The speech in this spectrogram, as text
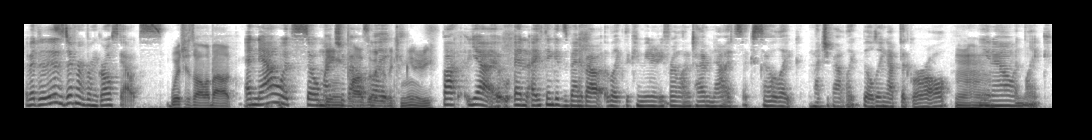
But it is different from Girl Scouts. which is all about And now it's so much about positive in the community. But yeah, it- and I think it's been about like the community for a long time now. It's like so like much about like building up the girl, Mhm. you know, and like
